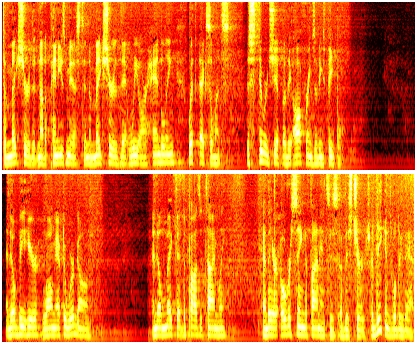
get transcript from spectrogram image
to make sure that not a penny is missed and to make sure that we are handling with excellence the stewardship of the offerings of these people. And they'll be here long after we're gone. And they'll make that deposit timely. And they are overseeing the finances of this church. A deacons will do that.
